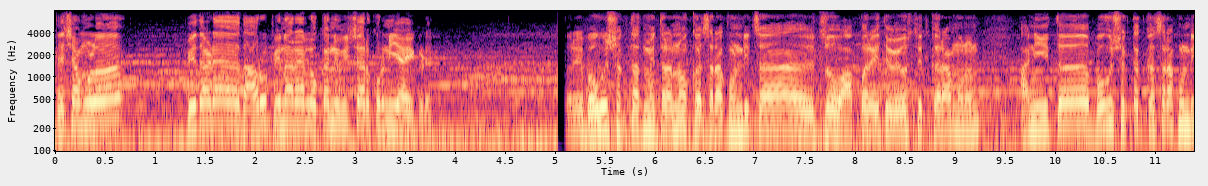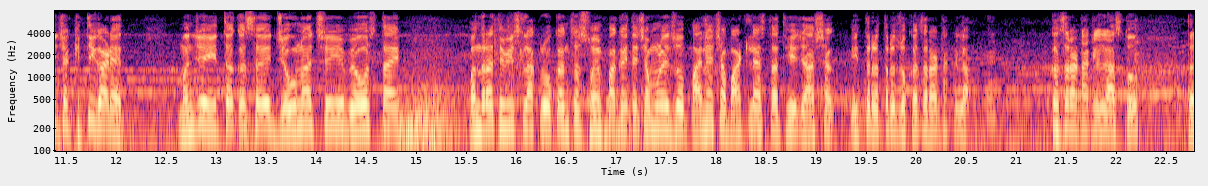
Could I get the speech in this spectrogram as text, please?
त्याच्यामुळं पिदाड्या दारू पिणाऱ्या लोकांनी विचार करून या इकडे. तर हे बघू शकतात मित्रांनो कचरा कुंडीचा जो वापर आहे ते व्यवस्थित करा म्हणून. आणि इथं बघू शकतात कचरा कुंडीच्या किती गाड्या आहेत. म्हणजे इथं कसं आहे जेवणाची व्यवस्था आहे. पंधरा ते वीस लाख लोकांचा स्वयंपाक आहे. त्याच्यामुळे जो पाण्याच्या बाटल्या असतात हे ज्या अशा इतरत्र जो कचरा टाकलेला कचरा टाकलेला असतो तर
